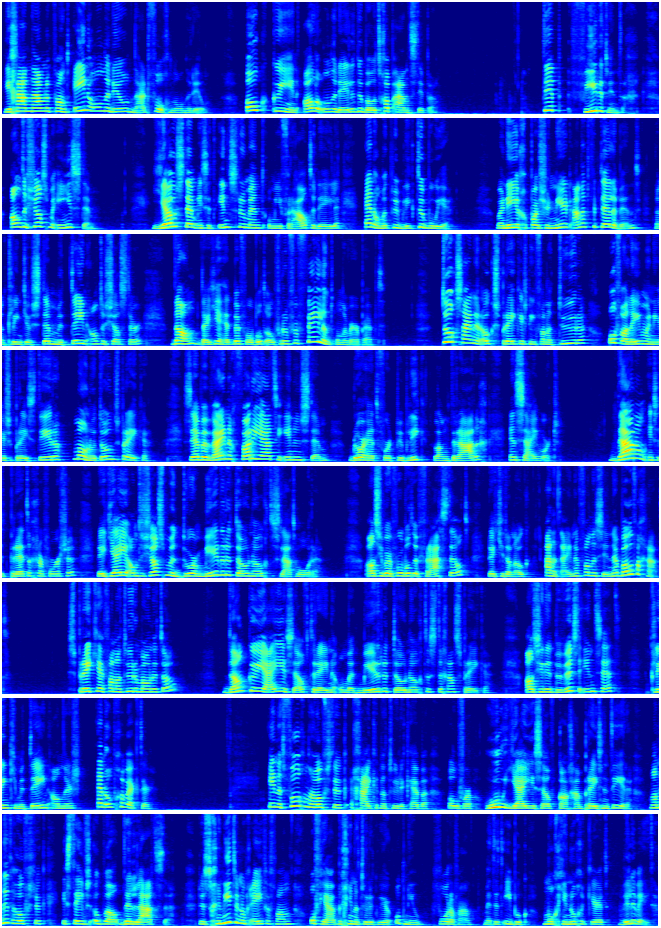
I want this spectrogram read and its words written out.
Je gaat namelijk van het ene onderdeel naar het volgende onderdeel. Ook kun je in alle onderdelen de boodschap aanstippen. Tip 24. Enthousiasme in je stem. Jouw stem is het instrument om je verhaal te delen en om het publiek te boeien. Wanneer je gepassioneerd aan het vertellen bent, dan klinkt jouw stem meteen enthousiaster dan dat je het bijvoorbeeld over een vervelend onderwerp hebt. Toch zijn er ook sprekers die van nature of alleen wanneer ze presenteren monotoon spreken. Ze hebben weinig variatie in hun stem, waardoor het voor het publiek langdradig en saai wordt. Daarom is het prettiger voor ze dat jij je enthousiasme door meerdere toonhoogtes laat horen. Als je bijvoorbeeld een vraag stelt, dat je dan ook aan het einde van de zin naar boven gaat. Spreek jij van nature monotoon? Dan kun jij jezelf trainen om met meerdere toonhoogtes te gaan spreken. Als je dit bewust inzet, klink je meteen anders en opgewekter. In het volgende hoofdstuk ga ik het natuurlijk hebben over hoe jij jezelf kan gaan presenteren. Want dit hoofdstuk is tevens ook wel de laatste. Dus geniet er nog even van. Of ja, begin natuurlijk weer opnieuw vooraf aan met het e-book, mocht je nog een keer het willen weten.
